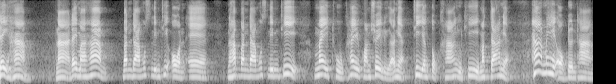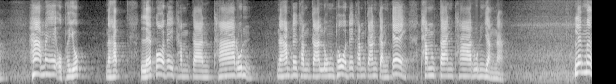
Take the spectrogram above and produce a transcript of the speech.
ได้ห้ามนะได้มาห้ามบรรดามุสลิมที่อ่อนแอนะครับบรรดามุสลิมที่ไม่ถูกให้ความช่วยเหลือเนี่ยที่ยังตกค้างอยู่ที่มักกะเนี่ยห้ามไม่ให้ออกเดินทาง ห้ามไม่ให้อพยพนะครับ และก็ได้ทำการทารุณนะครับ ได้ทำการลงโทษ ได้ทำการกันแกล้งทำการทารุณอย่างหนัก และเมื่อ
